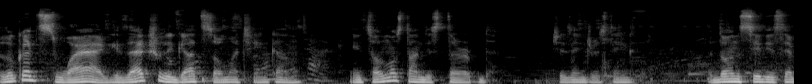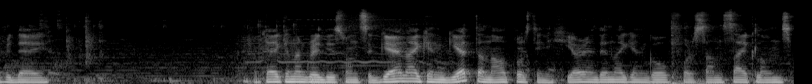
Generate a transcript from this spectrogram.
Look at Swag, he's actually got so much income. It's almost undisturbed, which is interesting. I don't see this every day. Okay, I can upgrade this once again. I can get an outpost in here and then I can go for some cyclones.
